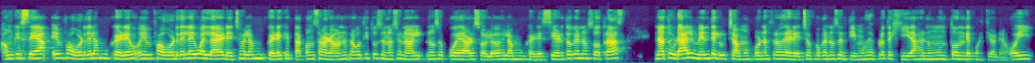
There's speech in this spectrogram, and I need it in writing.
aunque sea en favor de las mujeres o en favor de la igualdad de derechos de las mujeres que está consagrado en nuestra Constitución Nacional, no se puede dar solo desde las mujeres. Cierto que nosotras naturalmente luchamos por nuestros derechos porque nos sentimos desprotegidas en un montón de cuestiones. Hoy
